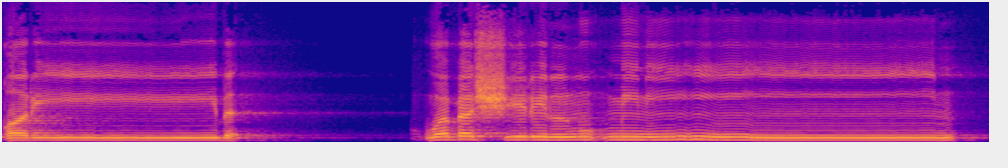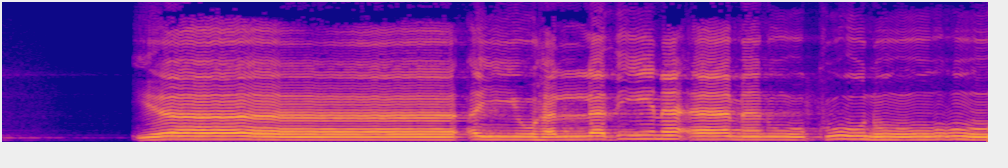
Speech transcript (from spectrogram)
قريب. وبشر المؤمنين. يا أيها الذين آمنوا كونوا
